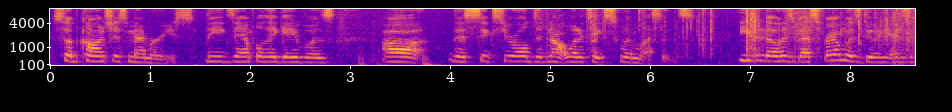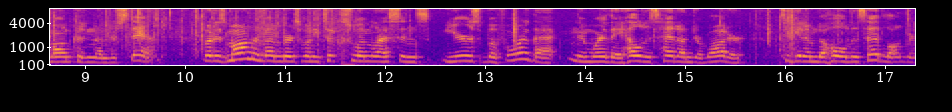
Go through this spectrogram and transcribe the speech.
subconscious memories. The example they gave was uh, this six-year-old did not want to take swim lessons, even though his best friend was doing it. His mom couldn't understand. But his mom remembers when he took swim lessons years before that, and where they held his head underwater to get him to hold his head longer.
